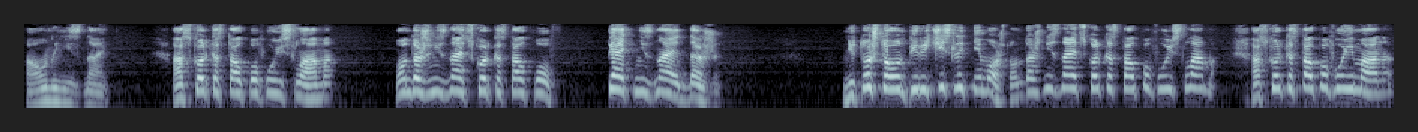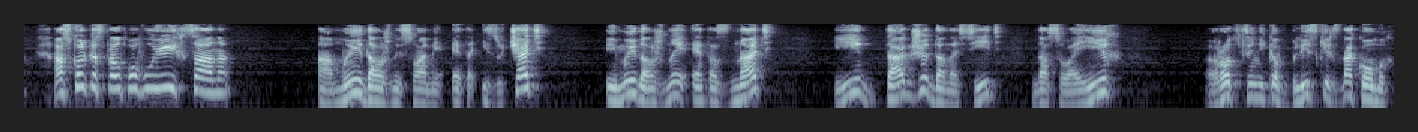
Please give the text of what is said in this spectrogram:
а он и не знает. А сколько столпов у ислама? Он даже не знает, сколько столпов. Пять не знает даже. Не то, что он перечислить не может, он даже не знает, сколько столпов у ислама, а сколько столпов у имана, а сколько столпов у ихсана. А мы должны с вами это изучать, и мы должны это знать и также доносить до своих родственников, близких, знакомых.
